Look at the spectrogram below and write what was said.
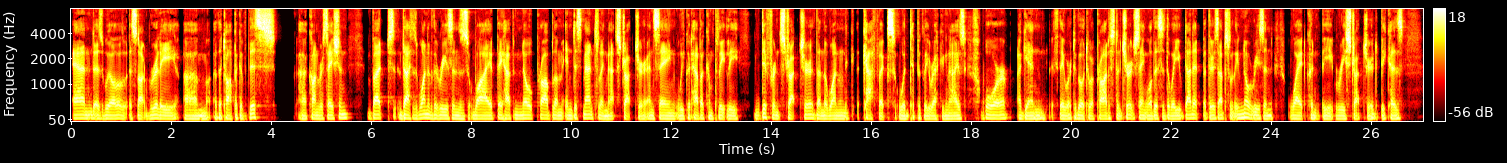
And as well, it's not really um, the topic of this uh, conversation, but that is one of the reasons why they have no problem in dismantling that structure and saying we could have a completely different structure than the one Catholics would typically recognize. Or again, if they were to go to a Protestant church saying, well, this is the way you've done it, but there's absolutely no reason why it couldn't be restructured because,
